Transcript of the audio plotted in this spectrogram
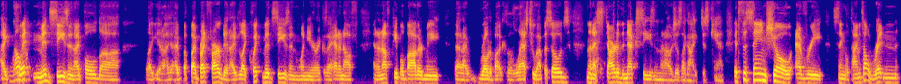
I No. quit mid season. I pulled uh like you know I, I, I Brett Favre did. I like quit mid season one year because I had enough and enough people bothered me that I wrote about the last two episodes. And then I started the next season and I was just like I just can't. It's the same show every single time. It's all written.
